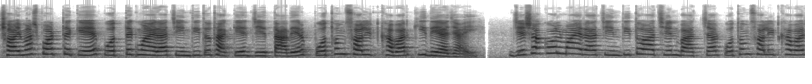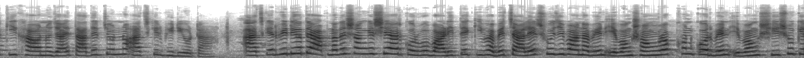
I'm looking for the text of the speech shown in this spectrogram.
ছয় মাস পর থেকে প্রত্যেক মায়েরা চিন্তিত থাকে যে তাদের প্রথম সলিড খাবার কি দেয়া যায়। যে সকল মায়েরা চিন্তিত আছেন বাচ্চার প্রথম সলিড খাবার কি খাওয়ানো যায় তাদের জন্য আজকের ভিডিওটা। আজকের ভিডিওতে আপনাদের সঙ্গে শেয়ার করব বাড়িতে কীভাবে চালের সুজি বানাবেন এবং সংরক্ষণ করবেন এবং শিশুকে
